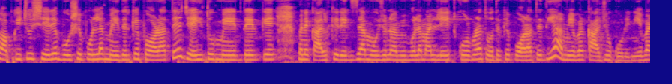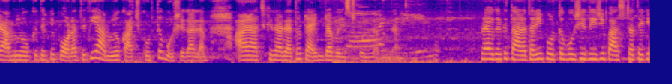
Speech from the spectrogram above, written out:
সব কিছু সেরে বসে পড়লাম মেয়েদেরকে পড়াতে। যেহেতু মেয়েদেরকে মানে কালকের এক্সাম ওই জন্য আমি বললাম আর লেট করব না, তোদেরকে পড়াতে দিয়ে আমি এবার কাজও করিনি। এবার আমি ওকেদেরকে পড়াতে দিয়ে আমিও কাজ করতে বসে গেলাম। আর আজকের আর এত টাইমটা ওয়েস্ট করলাম না। প্রায় ওদেরকে তাড়াতাড়ি পড়তে বসিয়ে দিয়েছি। পাঁচটা থেকে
